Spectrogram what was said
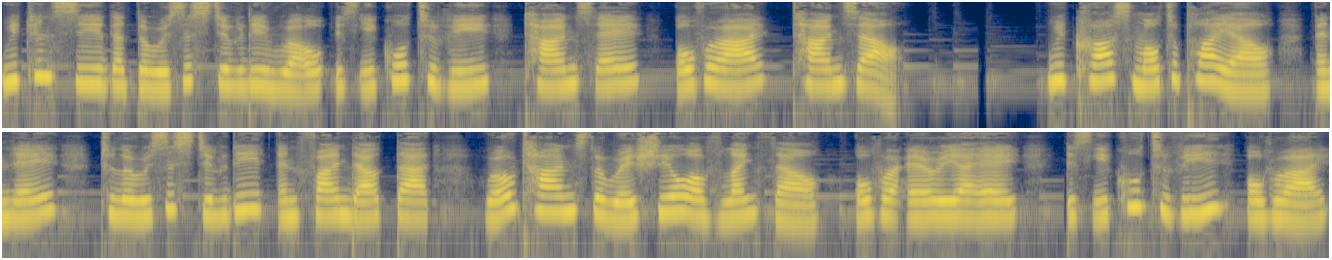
We can see that the resistivity rho is equal to V times A over I times L. We cross multiply L and A to the resistivity and find out that rho times the ratio of length L over area A is equal to V over I,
